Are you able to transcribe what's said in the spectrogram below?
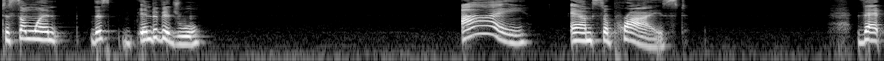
to someone, this individual, I am surprised that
